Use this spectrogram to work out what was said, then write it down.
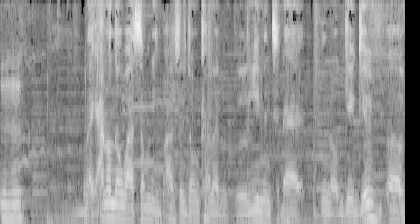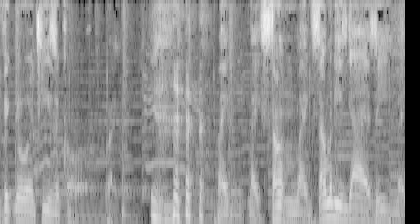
mm-hmm. like I don't know why some of these boxers don't kind of lean into that. You know, give give uh, Victor Ortiz a call. Like. like like something like some of these guys he like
